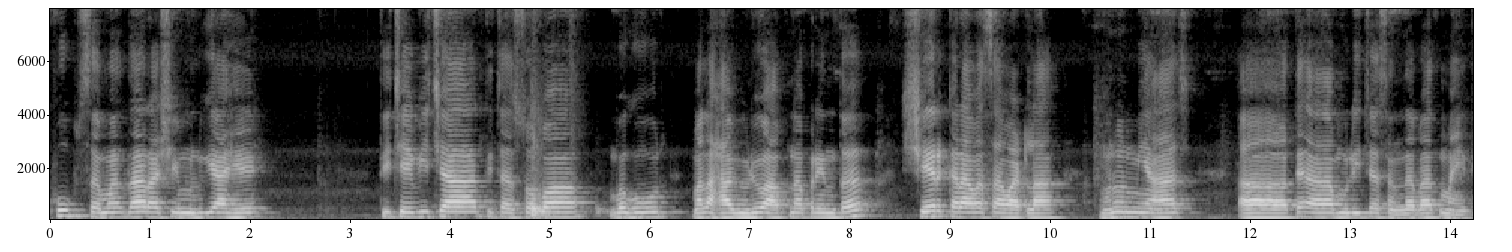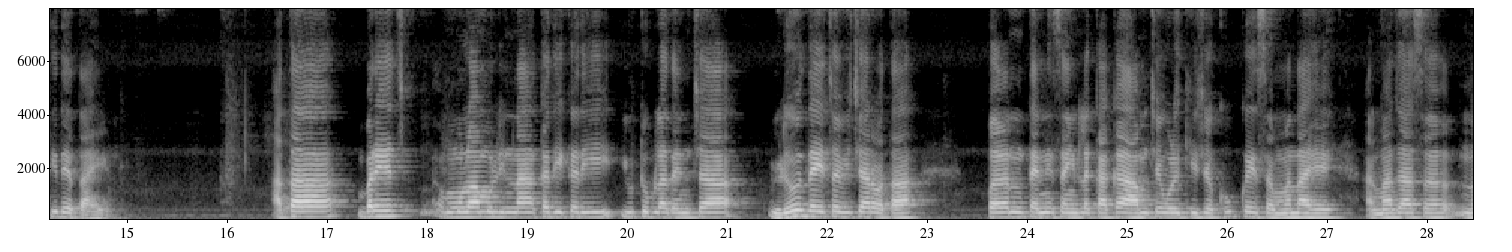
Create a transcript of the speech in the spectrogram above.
खूप समजदार अशी मुलगी आहे. तिचे विचार तिचा स्वभाव बघून मला हा व्हिडिओ आपणापर्यंत शेअर करावासा वाटला. म्हणून मी आज त्या मुलीच्या संदर्भात माहिती देत आहे. आता बरेच मुला मुलींना कधी कधी यूट्यूबला त्यांच्या व्हिडिओ द्यायचा विचार होता. पण त्यांनी सांगितलं काका आमचे ओळखीचे खूप काही संबंध आहे आणि माझं असं न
